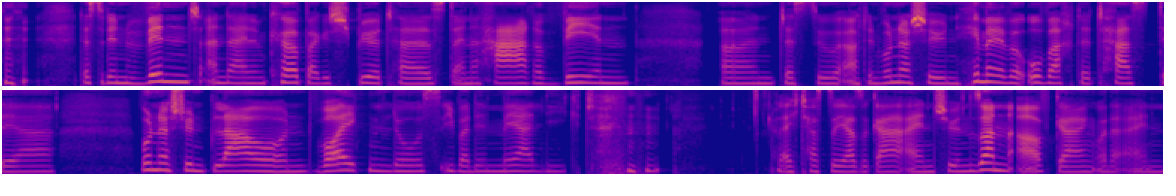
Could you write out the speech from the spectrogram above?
dass du den Wind an deinem Körper gespürt hast, deine Haare wehen und dass du auch den wunderschönen Himmel beobachtet hast, der wunderschön blau und wolkenlos über dem Meer liegt. Vielleicht hast du ja sogar einen schönen Sonnenaufgang oder einen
